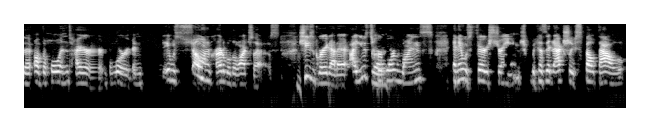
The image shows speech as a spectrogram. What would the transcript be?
the of the whole entire board, and it was so incredible to watch this. She's great at it. I used her board once, and it was very strange because it actually spelt out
